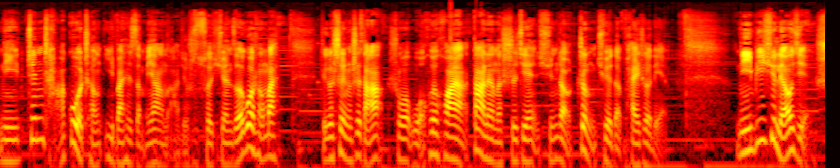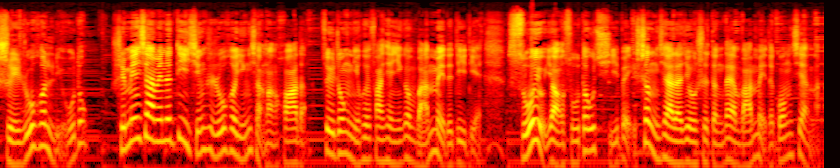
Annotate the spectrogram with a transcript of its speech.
你侦查过程一般是怎么样的啊？就是选选择过程呗。这个摄影师答说：“我会花呀大量的时间寻找正确的拍摄点。你必须了解水如何流动，水面下面的地形是如何影响浪花的。最终你会发现一个完美的地点，所有要素都齐备，剩下的就是等待完美的光线了。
